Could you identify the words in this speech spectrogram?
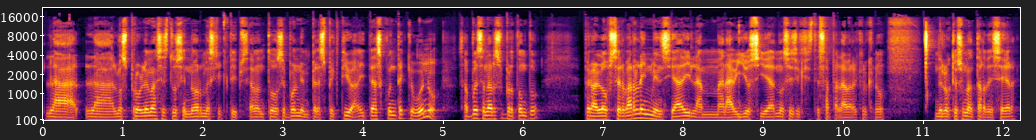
La, la, los problemas estos enormes que eclipsaron todo se ponen en perspectiva y te das cuenta que, bueno, o sea, puede sonar súper tonto, pero al observar la inmensidad y la maravillosidad, no sé si existe esa palabra, creo que no, de lo que es un atardecer,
